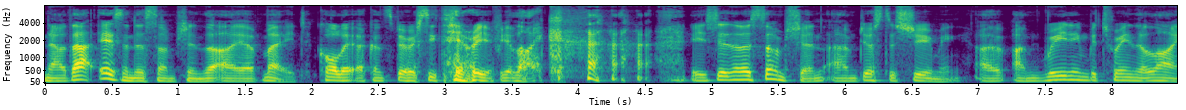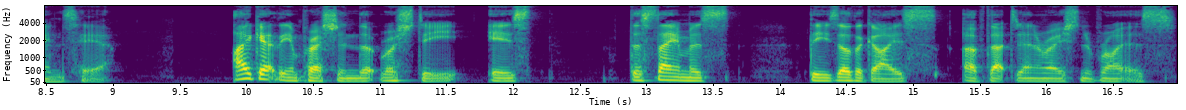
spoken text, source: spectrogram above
Now, that is an assumption that I have made. Call it a conspiracy theory if you like. it's an assumption. I'm just assuming. I'm reading between the lines here. I get the impression that Rushdie is the same as these other guys of that generation of writers,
